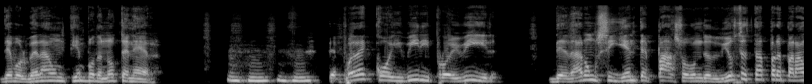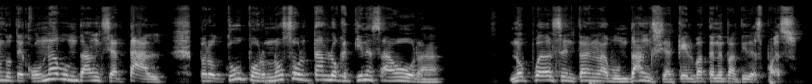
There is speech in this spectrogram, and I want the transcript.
de volver a un tiempo de no tener, te puede cohibir y prohibir de dar un siguiente paso donde Dios te está preparándote con una abundancia tal, pero tú por no soltar lo que tienes ahora, no puedes entrar en la abundancia que Él va a tener para ti después.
